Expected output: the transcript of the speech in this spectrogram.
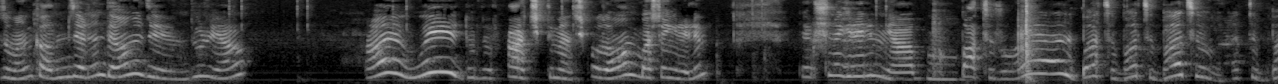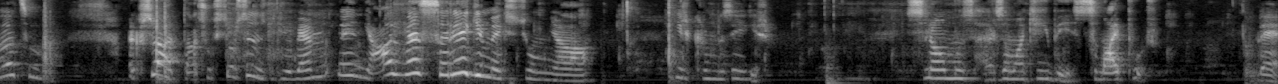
O zaman kaldığımız yerden devam edelim. Dur ya. Ay vay dur dur. Aa çıktım yanlış. O zaman baştan girelim. Ya şuna girelim ya. Battle Royale. Battle Battle Battle. Battle Battle. Arkadaşlar daha çok istiyorsanız videoyu beğenmeyi. Ya ben sarıya girmek istiyorum ya. Gir kırmızıya gir. Silahımız her zamanki gibi sniper. Ve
